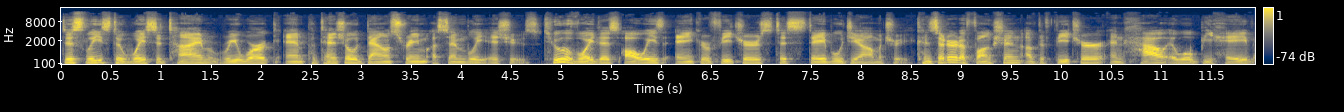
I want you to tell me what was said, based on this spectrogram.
This leads to wasted time, rework, and potential downstream assembly issues. To avoid this, always anchor features to stable geometry geometry. Consider the function of the feature and how it will behave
